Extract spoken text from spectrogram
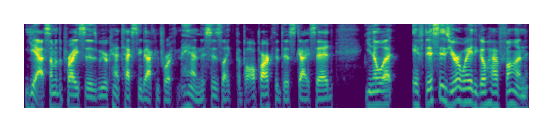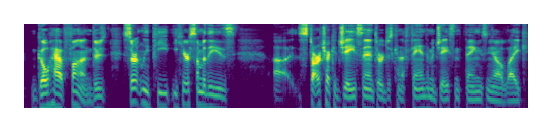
yeah, some of the prices, we were kind of texting back and forth. Man, this is like the ballpark that this guy said. You know what? If this is your way to go have fun, go have fun. There's certainly, Pete, you hear some of these uh, Star Trek adjacent or just kind of fandom adjacent things, you know, like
